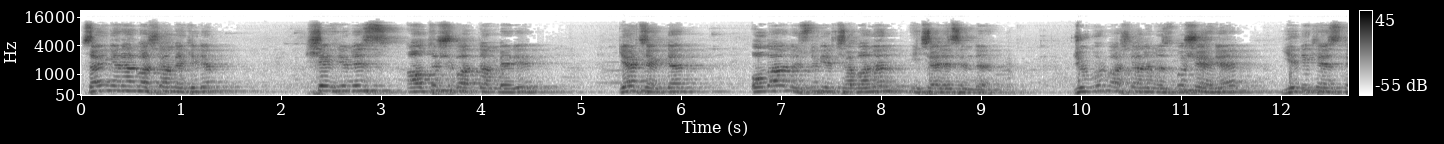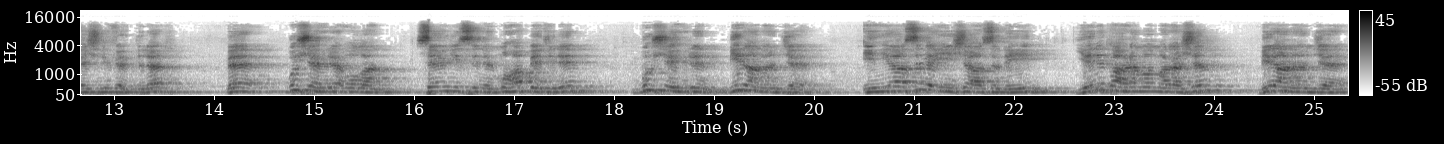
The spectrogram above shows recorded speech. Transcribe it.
Sayın Genel Başkan Vekilim, şehrimiz 6 Şubat'tan beri gerçekten olağanüstü bir çabanın içerisinde. Cumhurbaşkanımız bu şehre yedi kez teşrif ettiler ve bu şehre olan sevgisini, muhabbetini bu şehrin bir an önce ihyası ve inşası değil, yeni Kahramanmaraş'ın bir an önce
